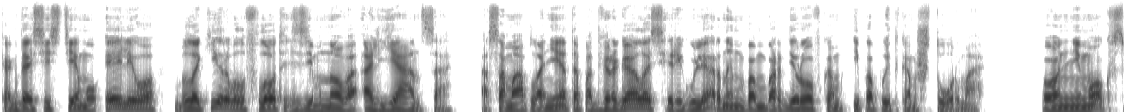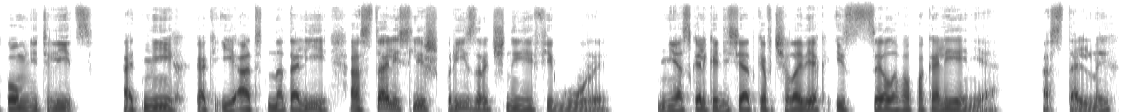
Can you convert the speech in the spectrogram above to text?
когда систему Элио блокировал флот Земного Альянса, а сама планета подвергалась регулярным бомбардировкам и попыткам штурма. Он не мог вспомнить лиц. От них, как и от Натали, остались лишь призрачные фигуры. Несколько десятков человек из целого поколения. Остальных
